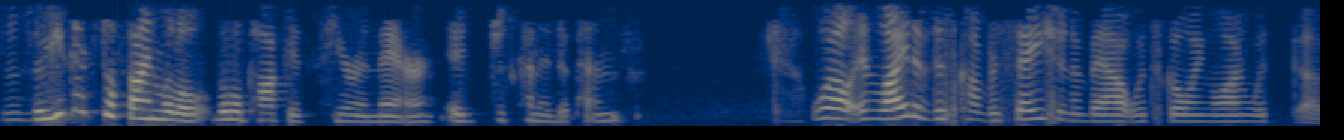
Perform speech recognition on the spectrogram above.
So Mhm. you can still find little little pockets here and there. It just kind of depends. Well, in light of this conversation about what's going on with uh,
